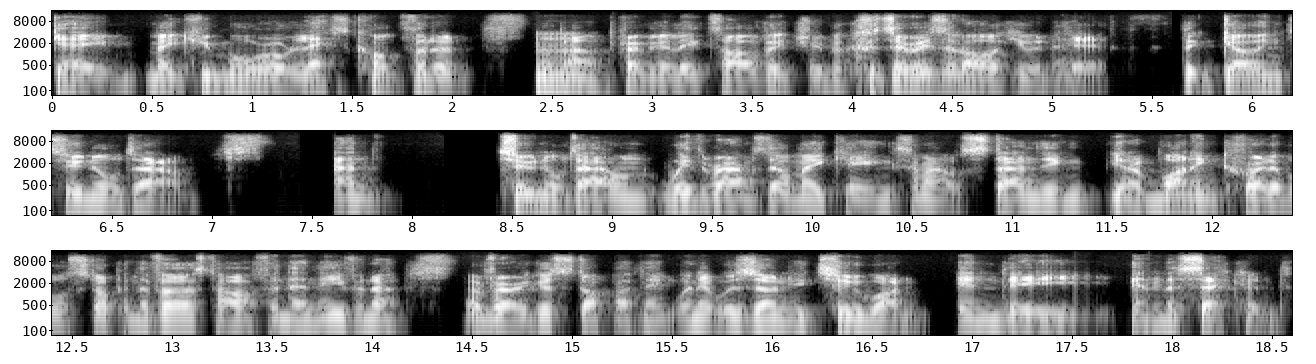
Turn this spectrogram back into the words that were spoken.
game make you more or less confident about a Premier League title victory?" Because there is an argument here that going two 0 down and two 0 down with Ramsdale making some outstanding, you know, one incredible stop in the first half, and then even a, a very good stop, I think, when it was only two one in the in the second.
